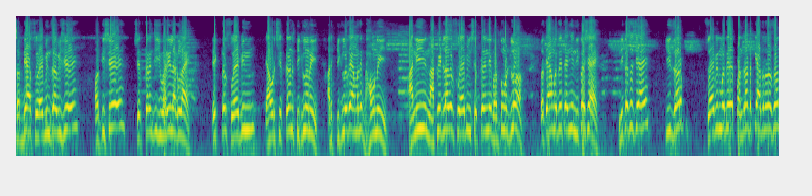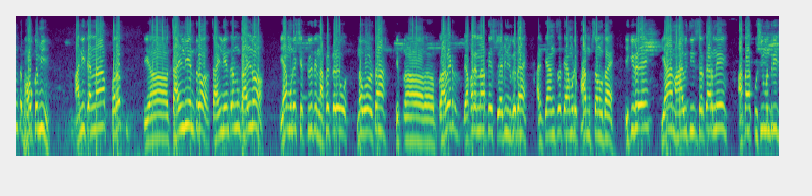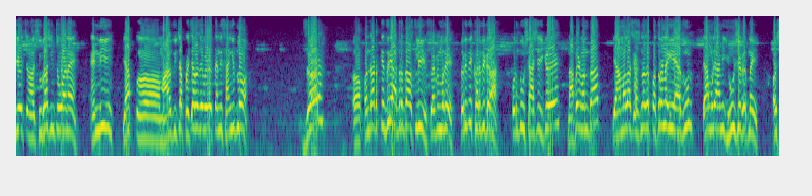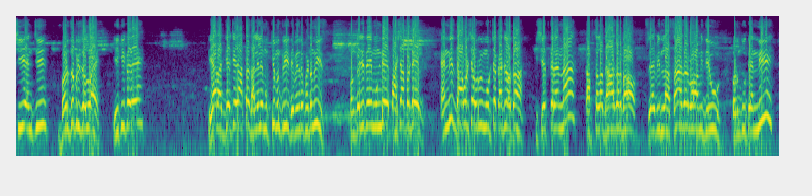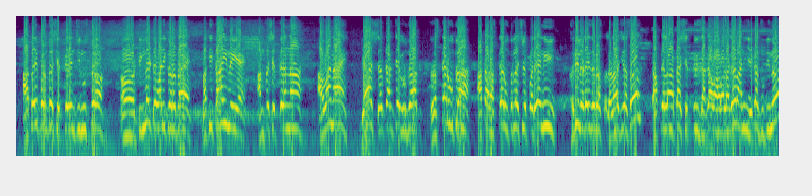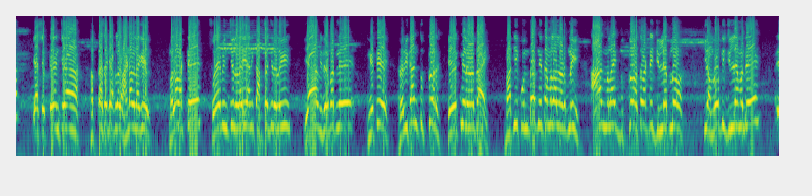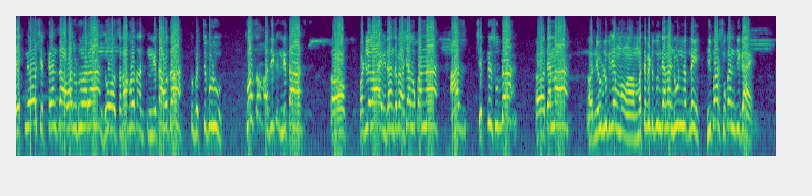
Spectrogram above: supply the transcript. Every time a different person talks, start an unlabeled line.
सध्या सोयाबीनचा विषय अतिशय शेतकऱ्यांची जिव्हारी लागला आहे एक तर सोयाबीन यावर शेतकऱ्यांना पिकलं नाही आणि पिकलं तर यामध्ये भाव नाही. आणि नाफेडला जर सोयाबीन शेतकऱ्यांनी भरतो म्हटलं तर त्यामध्ये त्यांची निकष आहे. निकष असे आहे की जर सोयाबीनमध्ये पंधरा टक्के आर्द्रता असेल तर भाव कमी. आणि त्यांना परत चाळणी यंत्र चाळणी यंत्रानं गाळणं यामुळे शेतकरी ते नाफेडकडे न वळता ते प्रायव्हेट व्यापाऱ्यांना ते सोयाबीन विकत आहे. आणि त्यांचं त्यामुळे फार नुकसान होत आहे. एकीकडे या महायुती सरकारने आता कृषी मंत्री जे शिवराज सिंग चौहान आहे यांनी या अं, महायुतीच्या प्रचाराच्या वेळेस त्यांनी सांगितलं जर पंधरा टक्के जरी आर्द्रता असली सोयाबीनमध्ये तरी ती खरेदी करा. परंतु शासन इकडे नाफेड म्हणतात की आम्हाला शासनाचं पत्र नाही आहे अजून त्यामुळे आम्ही घेऊ शकत नाही. अशी यांची बडजबरी चालू आहे. एकीकडे या राज्याचे आता झालेले मुख्यमंत्री देवेंद्र फडणवीस पंकजाताई मुंडे पाशा पटेल यांनीच दहा वर्षापूर्वी मोर्चा काढला होता. की शेतकऱ्यांना कापसाला दहा हजार भाव सोयाबीनला सहा हजार भाव आम्ही देऊ. परंतु त्यांनी आताहीपर्यंत शेतकऱ्यांची नुसतं अं, टिंगलटवाडी करत आहे. बाकी काही नाही आहे. आमचं शेतकऱ्यांना आव्हान आहे या सरकारच्या विरोधात रस्त्यावर उतरा. आता रस्त्यावर उतरल्याशिवाय पर्याय नाही. खरी लढाई जर लढायची असेल तर आपल्याला आता शेतकरी जागा व्हावा लागेल आणि एका जुटीनं या शेतकऱ्यांच्या हक्कासाठी आपल्याला भांडावं लागेल. मला वाटते सोयाबीनची लढाई आणि कापसाची लढाई या विदर्भातले नेते रविकांत तुपकर हे एकमेव लढत आहे. बाकी कोणताच नेता मला लढत नाही. आज मला एक दुःख असं वाटते जिल्ह्यातलं की अमरावती जिल्ह्यामध्ये एकमेव शेतकऱ्यांचा आवाज उठवणारा जो सभागृहात नेता होता तो बच्चू कडू तोच अधिक नेता आज पडलेला आहे विधानसभा अशा लोकांना आज शेतकरी सुद्धा त्यांना निवडणुकीच्या मतभेटीतून मतपेटीतून त्यांना निवडून देत नाही. ही फार शोकांतिका आहे.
